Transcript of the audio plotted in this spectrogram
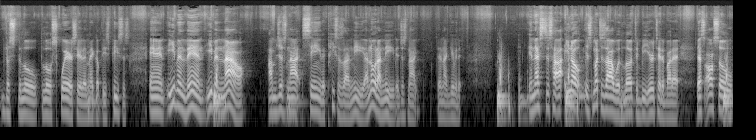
the, the little the little squares here that make up these pieces. And even then, even now, I'm just not seeing the pieces I need. I know what I need. They're just not they're not giving it. And that's just how you know, as much as I would love to be irritated by that, that's also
